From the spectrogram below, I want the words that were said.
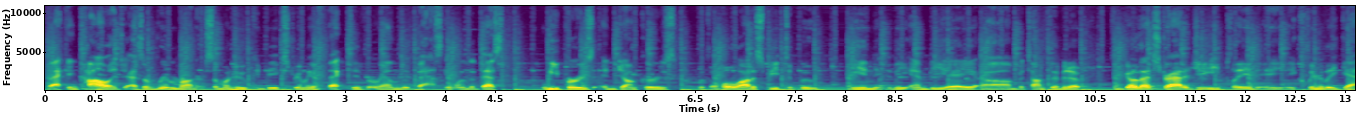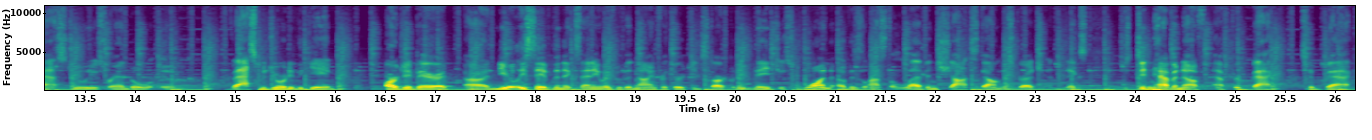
back in college as a rim runner, someone who can be extremely effective around the basket, one of the best leapers and dunkers with a whole lot of speed to boot in the NBA. Um, but Tom Thibodeau can go that strategy. He played a, a clearly gassed Julius Randle a vast majority of the game. RJ Barrett uh, nearly saved the Knicks anyways with a 9 for 13 start, but he made just one of his last 11 shots down the stretch, and the Knicks just didn't have enough after back to back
